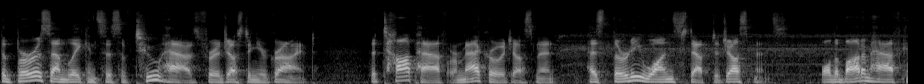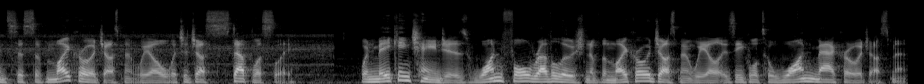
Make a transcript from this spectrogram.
The burr assembly consists of two halves for adjusting your grind. The top half, or macro adjustment, has 31 stepped adjustments while the bottom half consists of micro adjustment wheel which adjusts steplessly. When making changes, one full revolution of the micro adjustment wheel is equal to one macro adjustment.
